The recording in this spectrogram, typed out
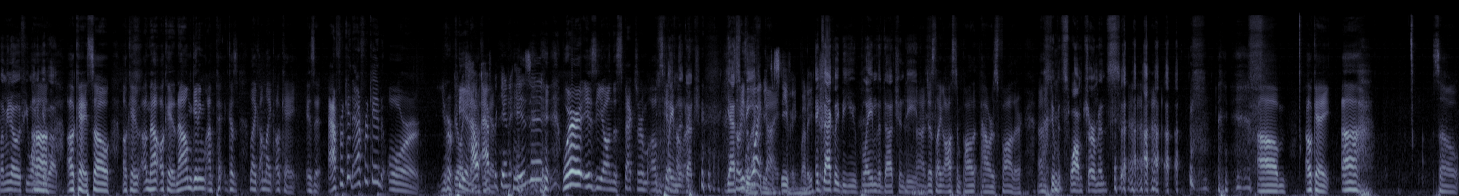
Let me know if you want to Uh, give up. Okay, so okay uh, now okay now I'm getting I'm because like I'm like okay is it African African or European? Like, how African, African is it? Where is he on the spectrum of skin Blame color? the Dutch. Yes, So he's a be. that white guy. deceiving, buddy. Exactly, BU. Blame the Dutch, indeed. Uh, just like Austin Powers' father. Uh, Stupid swamp Germans. um. Okay. Uh. So,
